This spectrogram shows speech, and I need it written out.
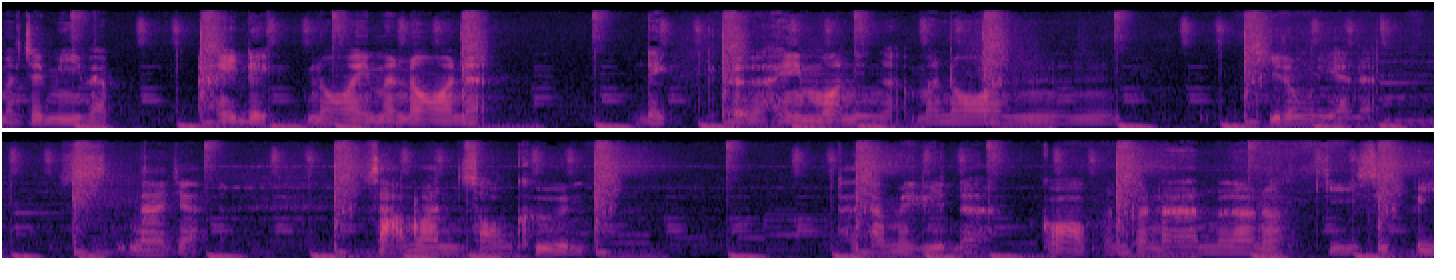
มันจะมีแบบให้เด็กน้อยมานอนอะเด็กเออให้มหนึ่งอะมานอนที่โรงเรียนอะน่าจะสามวันสองคืน ถ้าจำไม่ผิดนะ ก็มันก็นานมาแล้วเนาะ กี่สิบปี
